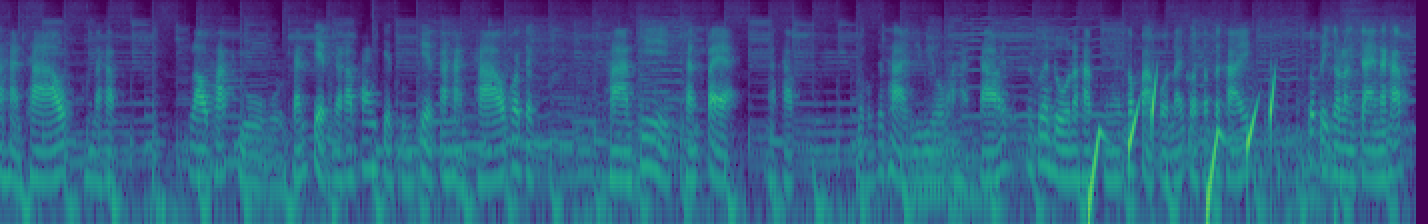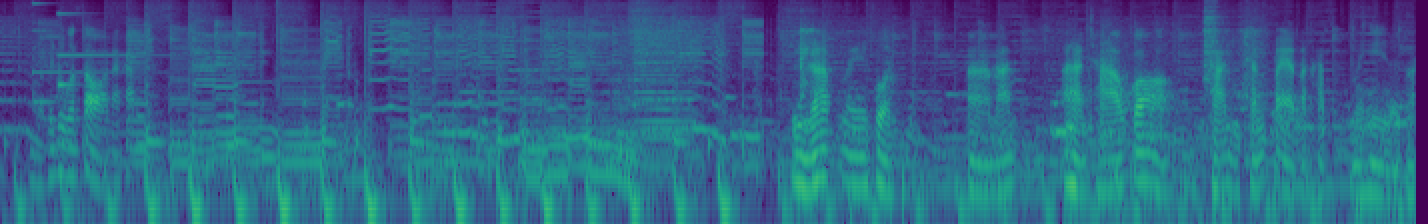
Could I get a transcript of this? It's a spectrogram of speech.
อาหารเช้านะครับ เราพักอยู่ชั้น 7 นะครับ ห้อง 707 อาหารเช้าก็จะทานที่ชั้น 8 นะครับเดี๋ยวผมจะถ่ายรีวิวอาหารเช้าให้เพื่อนๆดูนะครับยังไงก็ฝากกดไลค์กด subscribe เพื่อเป็นกำลังใจนะครับเดี๋ยวไปดูกันต่อนะครับนี่นะครับในส่วนอ่าร้านอาหารเช้าก็ทานอยู่ชั้น 8 นะครับนี่เดี๋ยวจะ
